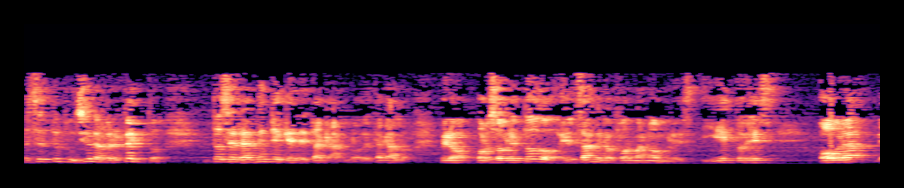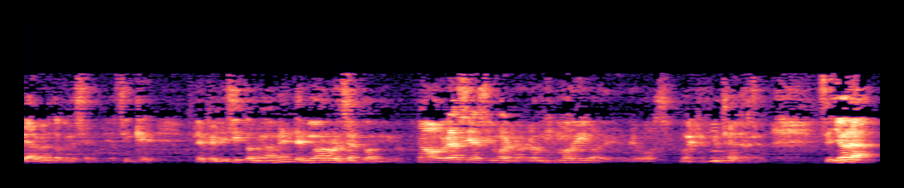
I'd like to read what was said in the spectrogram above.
Eso esto funciona perfecto. Entonces realmente hay que destacarlo, destacarlo. Pero por sobre todo el SAME lo forman hombres y esto es obra de Alberto Crescenti. Así que te felicito nuevamente, me honro de ser tu amigo. No, gracias y bueno, lo mismo digo de, de vos. Bueno, muchas gracias. Señora,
